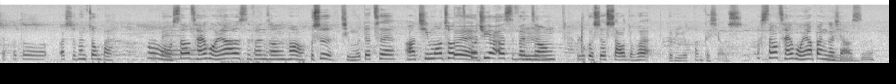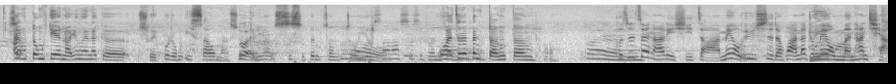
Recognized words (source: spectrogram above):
差不多二十分钟吧。哦，烧柴火要二十分钟哈。不是骑摩托车，哦，骑摩托车过去要二十分钟，如果说烧的话，可能有半个小时。烧柴火要半个小时。像冬天呢，因为那个水不容易烧嘛，所以可能要四十分钟左右。烧右。到四十分钟。我还在那边等等，哦。对，可是，在哪里洗澡啊？没有浴室的话，那就没有门和墙、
